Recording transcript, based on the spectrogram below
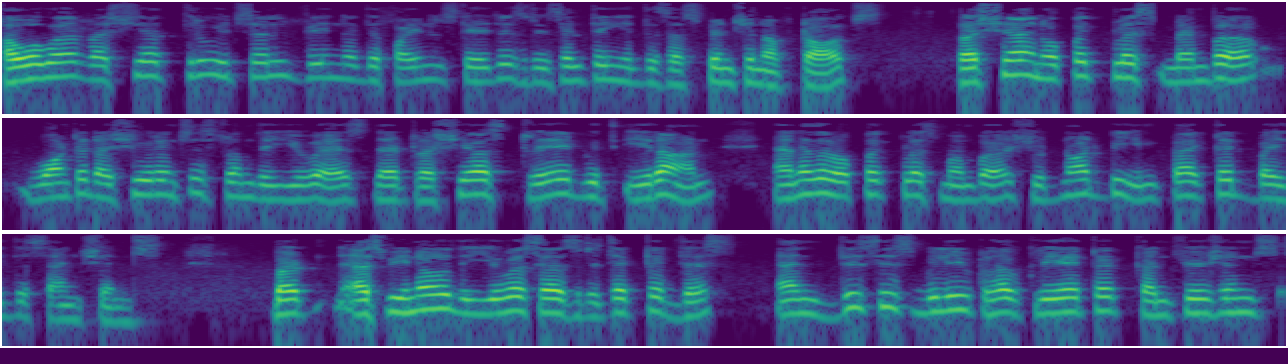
However, Russia threw itself in at the final stages, resulting in the suspension of talks. Russia and OPEC Plus member wanted assurances from the US that Russia's trade with Iran, another OPEC Plus member, should not be impacted by the sanctions. But as we know, the US has rejected this, and this is believed to have created confusions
